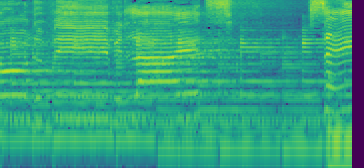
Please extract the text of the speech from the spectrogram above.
sound of vivid lights. Say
